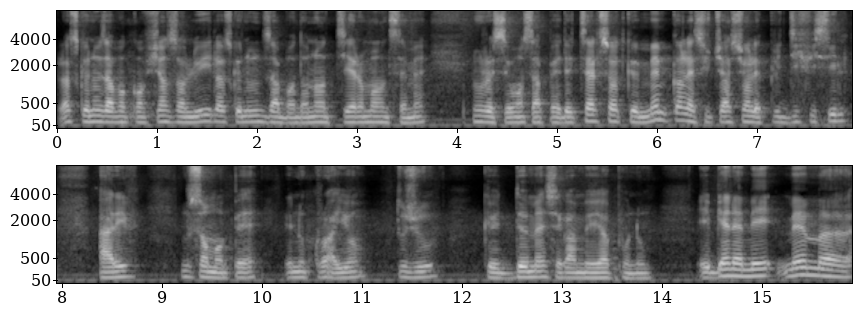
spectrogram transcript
Lorsque nous avons confiance en lui, lorsque nous nous abandonnons entièrement de ses mains, nous recevons sa paix. De telle sorte que même quand les situations les plus difficiles arrivent, nous sommes en paix et nous croyons toujours que demain sera meilleur pour nous. Et bien aimé, même euh,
